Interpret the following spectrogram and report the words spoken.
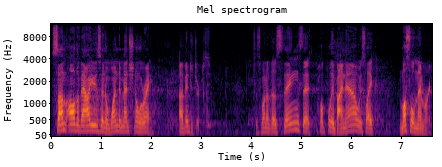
Sum all the values in a one-dimensional array of integers. This is one of those things that hopefully by now is like muscle memory,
